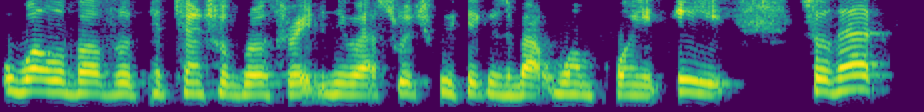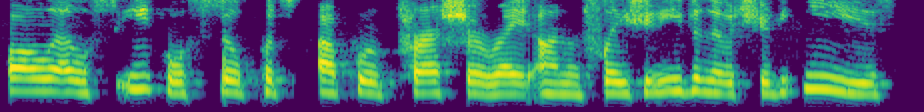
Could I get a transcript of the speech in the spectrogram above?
well above the potential growth rate in the U.S., which we think is about one point eight. So that all else equal still puts upward pressure right on inflation, even though it should ease.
